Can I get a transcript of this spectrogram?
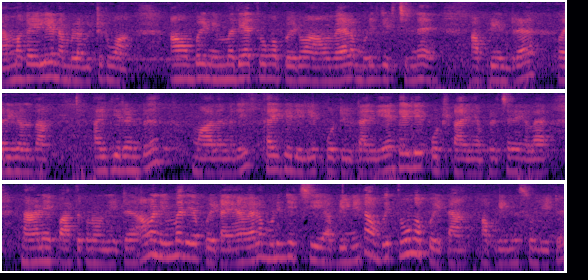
நம்ம கையிலே நம்மளை விட்டுடுவான். அவன் போய் நிம்மதியாக தூங்க போயிடுவான். அவன் வேலை முடிஞ்சிடுச்சுன்னு அப்படின்ற வரிகள் தான். இரண்டு மாதங்களில் கைகளிலே போட்டு விட்டான். என் கையிலே போட்டுட்டான் என் பிரச்சனைகளை. நானே பார்த்துக்கணுன்னுட்டு அவன் நிம்மதியாக போயிட்டான். என் வேலை முடிஞ்சிடுச்சு அப்படின்ட்டு அவன் போய் தூங்க போயிட்டான் அப்படின்னு சொல்லிட்டு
